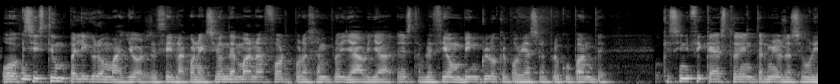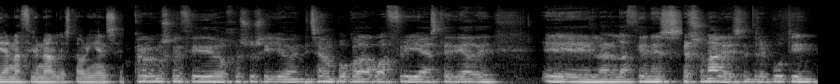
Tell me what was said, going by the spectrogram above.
o existe un peligro mayor, es decir, la conexión de Manafort, por ejemplo, ya había establecido un vínculo que podía ser preocupante. ¿Qué significa esto en términos de seguridad nacional estadounidense? Creo que hemos coincidido Jesús y yo en echar un poco de agua fría a esta idea de eh, las relaciones personales entre Putin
